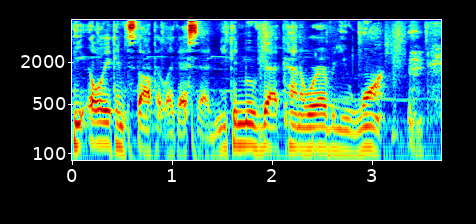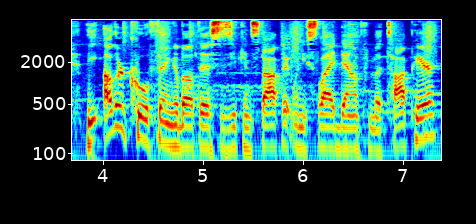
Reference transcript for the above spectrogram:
The, or you can stop it, like I said. and You can move that kind of wherever you want. the other cool thing about this is you can stop it when you slide down from the top here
